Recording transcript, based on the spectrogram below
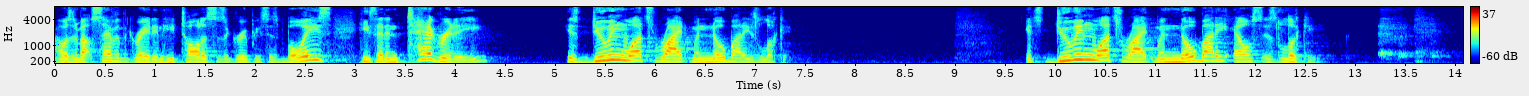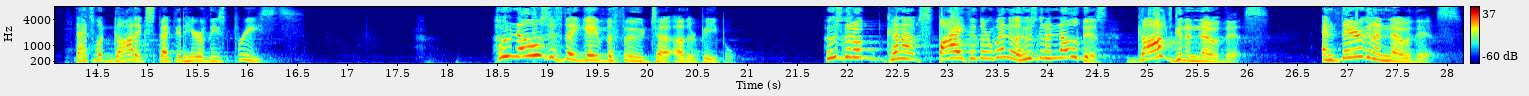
I was in about seventh grade, and he taught us as a group. He says, Boys, he said, integrity is doing what's right when nobody's looking. It's doing what's right when nobody else is looking. That's what God expected here of these priests. Who knows if they gave the food to other people? Who's going to kind of spy through their window? Who's going to know this? God's going to know this. And they're going to know this.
